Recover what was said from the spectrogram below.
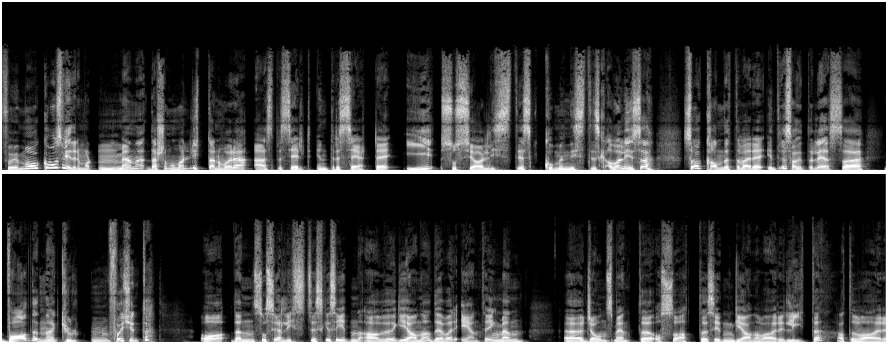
for vi må komme oss videre, Morten. Men dersom noen av lytterne våre er spesielt interesserte i sosialistisk, kommunistisk analyse, så kan dette være interessant å lese hva denne kulten forkynte. Og den sosialistiske siden av Guyana, det var én ting, men uh, Jones mente også at uh, siden Guyana var lite, at det var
